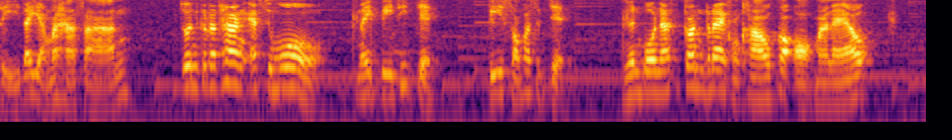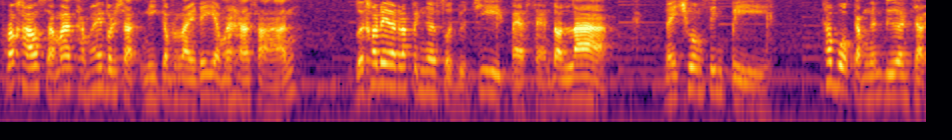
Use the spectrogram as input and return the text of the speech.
ษีได้อย่างมหาศาล จนกระทั่ง a p s u m o ในปีที่ 7 ปี 2017 เงินโบนัสก้อนแรกของเขาก็ออกมาแล้ว เพราะเขาสามารถทำให้บริษัทมีกำไรได้อย่างมหาศาล โดยเขาได้รับเป็นเงินสดอยู่ที่ 800,000 ดอลลาร์ ในช่วงสิ้นปี ถ้าบวกกับเงินเดือนจาก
